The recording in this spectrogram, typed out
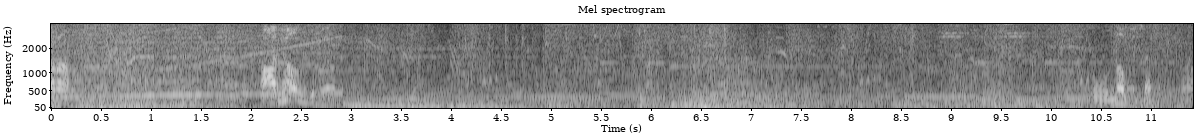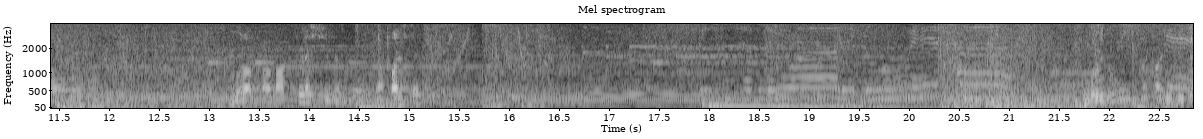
누구형 잡아라 아, 형, 누구야? 오, 오나 본데? 어, 뭐랄까, 나 플래시 있는데, 나 빨리 쓸게. 동물도 많이 믿어.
